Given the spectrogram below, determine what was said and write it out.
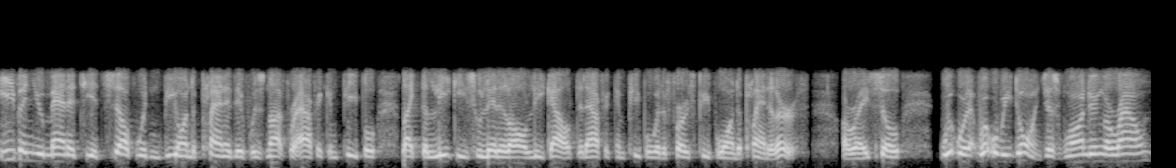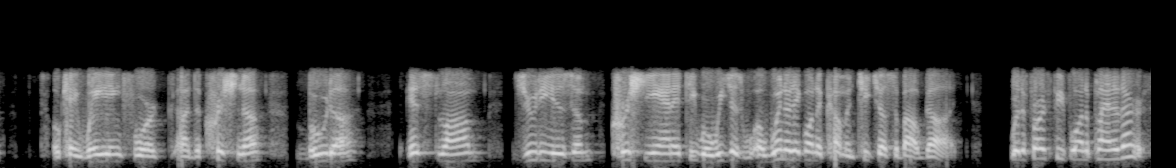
even humanity itself wouldn't be on the planet if it was not for African people like the Leakeys who let it all leak out that African people were the first people on the planet Earth. All right, so what were, what were we doing? Just wandering around? Okay, waiting for uh, the Krishna, Buddha, Islam, Judaism, Christianity, where we just, when are they going to come and teach us about God? We're the first people on the planet Earth.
